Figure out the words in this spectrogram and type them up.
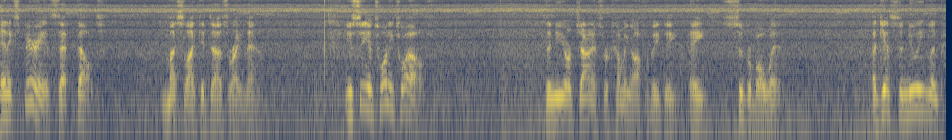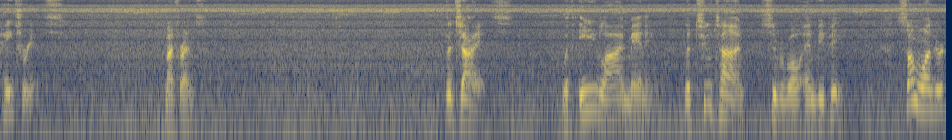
an experience that felt much like it does right now. You see, in 2012, the New York Giants were coming off of a, a Super Bowl win against the New England Patriots. My friends, the Giants with Eli Manning, the two time Super Bowl MVP. Some wondered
